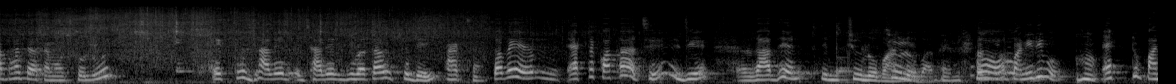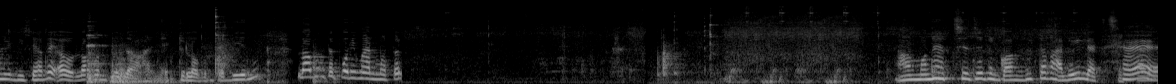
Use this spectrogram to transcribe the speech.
আধা চা চামচ হলুদ। একটু ঝালের ঝালের গুঁড়াটাও একটু দেই। আচ্ছা। তবে একটা কথা আছে যে রাধেন তিনি চুলো চুলো বাঁধেন। তো পানি দিব? হুম একটু পানি দিতে হবে। ও লবণটা দেওয়া হয়নি। একটু লবণটা দিয়ে নিন লবণটা পরিমাণ মতো আমার মনে হচ্ছে যে গন্ধটা ভালোই লাগছে হ্যাঁ।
